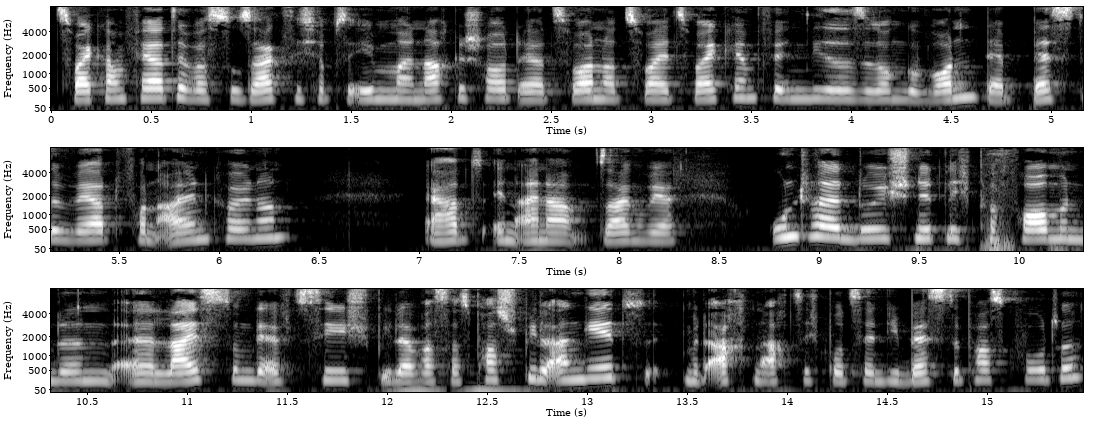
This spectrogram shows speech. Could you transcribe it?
Zweikampfwerte, was du sagst, ich habe es eben mal nachgeschaut. Er hat 202 Zweikämpfe in dieser Saison gewonnen, der beste Wert von allen Kölnern. Er hat in einer, sagen wir, unterdurchschnittlich performenden äh, Leistung der FC-Spieler, was das Passspiel angeht, mit 88 Prozent die beste Passquote.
